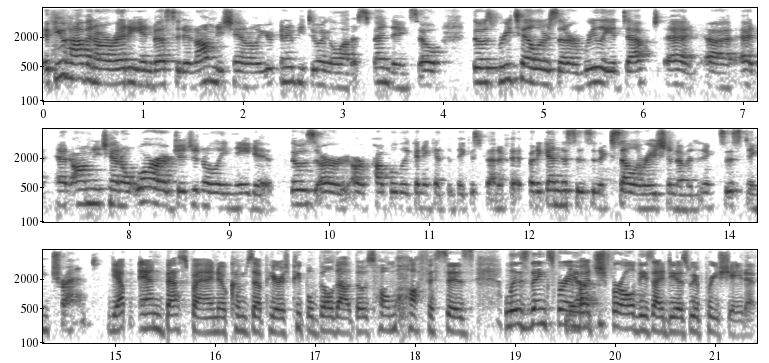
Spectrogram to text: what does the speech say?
if you haven't already invested in omni-channel, you're going to be doing a lot of spending. So those retailers that are really adept at, uh, at, at omni-channel or are digitally native, those are, are probably going to get the biggest benefit. But again, this is an acceleration of an existing trend. Yep. And Best Buy, I know, comes up here as people build out those home offices. Liz, thanks very yeah. much for all these ideas. We appreciate it.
